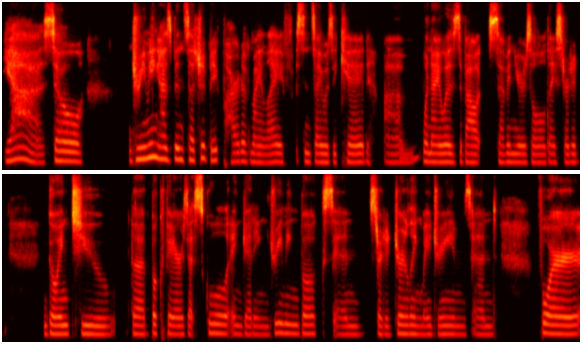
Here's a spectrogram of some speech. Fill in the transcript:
Yeah, so dreaming has been such a big part of my life since I was a kid. Um, when I was about seven years old, I started going to the book fairs at school and getting dreaming books and started journaling my dreams. And for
